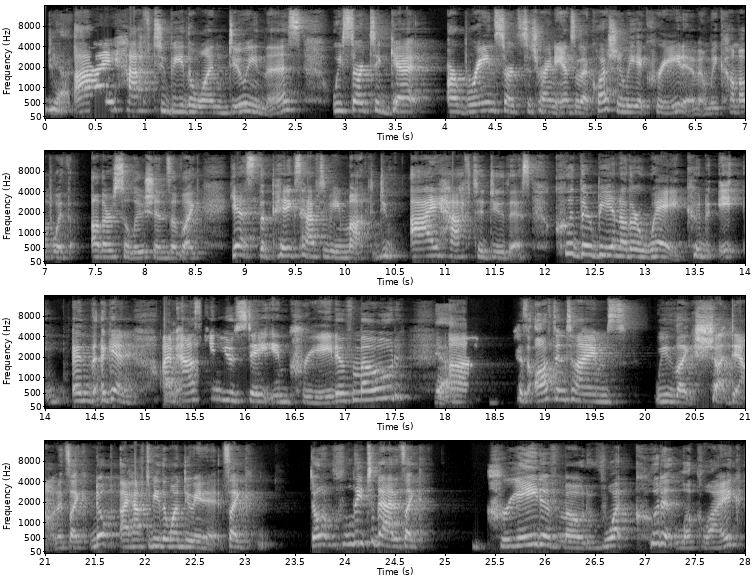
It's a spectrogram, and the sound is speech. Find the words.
do yeah. I have to be the one doing this? We start to get our brain starts to try and answer that question. We get creative and we come up with other solutions of like, yes, the pigs have to be mucked. Do I have to do this? Could there be another way? Could it, and again, I'm asking you to stay in creative mode. Yeah. Because um, oftentimes we like shut down. It's like, nope, I have to be the one doing it. It's like, don't lead to that. It's like, creative mode of what could it look like?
